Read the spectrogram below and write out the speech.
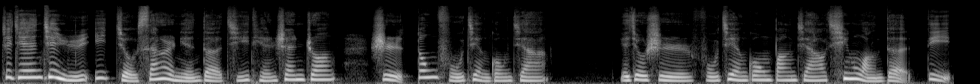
这间建于一九三二年的吉田山庄是东福建公家，也就是福建宫邦交亲王的第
